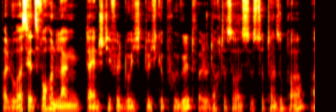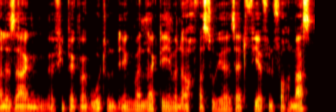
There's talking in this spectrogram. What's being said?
weil du hast jetzt wochenlang deinen Stiefel durch, durchgeprügelt, weil du dachtest, oh, es ist total super. Alle sagen, äh, Feedback war gut und irgendwann sagt dir jemand auch, was du hier seit vier, fünf Wochen machst,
